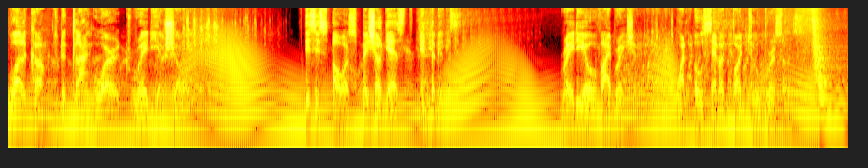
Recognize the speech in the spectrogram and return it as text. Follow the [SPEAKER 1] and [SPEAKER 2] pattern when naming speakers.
[SPEAKER 1] Welcome to the Klangwork Radio Show. This is our special guest in the mix. Radio Vibration 107.2 Brussels.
